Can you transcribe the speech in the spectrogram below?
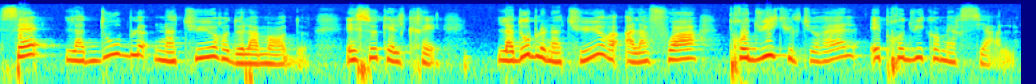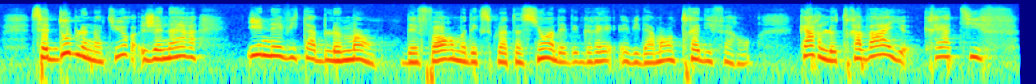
c'est la double nature de la mode et ce qu'elle crée. La double nature, à la fois produit culturel et produit commercial. Cette double nature génère inévitablement des formes d'exploitation à des degrés évidemment très différents. Car le travail créatif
